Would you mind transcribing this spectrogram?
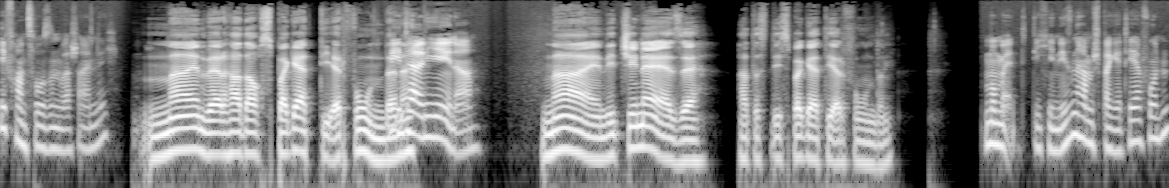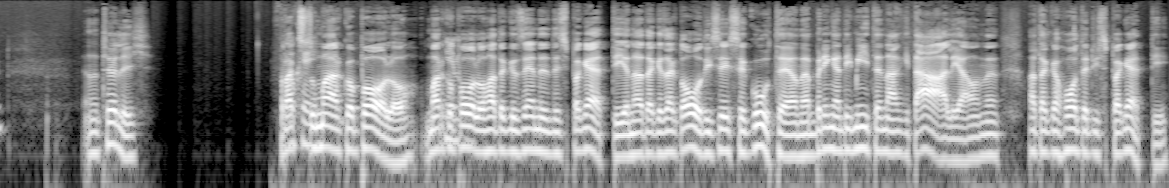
Die Franzosen wahrscheinlich. Nein, wer hat auch Spaghetti erfunden? Die Italiener. Nein, die Chinese hat das, die Spaghetti erfunden. Moment, die Chinesen haben Spaghetti erfunden? Natürlich. Fragst Okay. du Marco Polo? Marco. Polo hatte gesehen die Spaghetti und hat er gesagt, oh, die sind sehr gut und dann bringen die mit nach Italien und dann hat er geholt die Spaghetti.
